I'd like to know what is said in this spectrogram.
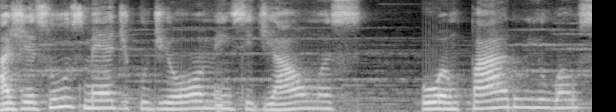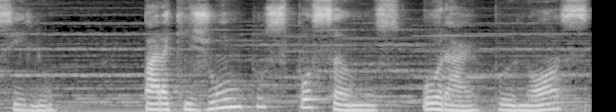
a Jesus, médico de homens e de almas, o amparo e o auxílio, para que juntos possamos orar por nós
